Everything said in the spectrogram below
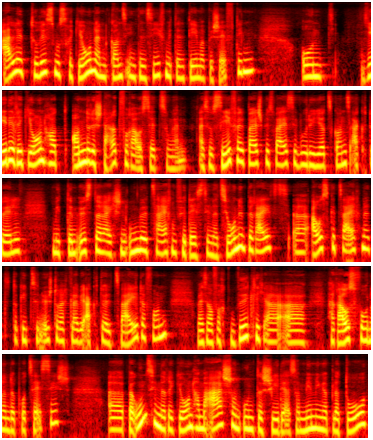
alle Tourismusregionen ganz intensiv mit dem Thema beschäftigen. Und jede Region hat andere Startvoraussetzungen. Also Seefeld beispielsweise wurde jetzt ganz aktuell mit dem österreichischen Umweltzeichen für Destinationen bereits äh, ausgezeichnet. Da gibt es in Österreich, glaube ich, aktuell zwei davon, weil es einfach wirklich ein, ein herausfordernder Prozess ist. Äh, bei uns in der Region haben wir auch schon Unterschiede. Also am Mirminger Plateau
